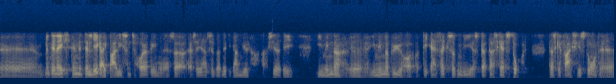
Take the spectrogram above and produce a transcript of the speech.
Øh, men den, er ikke, den, den ligger ikke bare lige sådan til højre benet. Altså, altså jeg har selv været lidt i gang, vi har arrangeret det i, i mindre, øh, i mindre byer, og, og det er altså ikke sådan lige, altså der, der skal et stort, der skal faktisk et stort øh,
